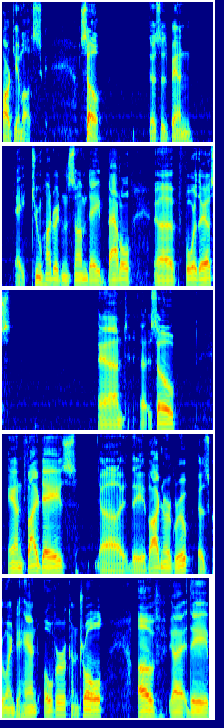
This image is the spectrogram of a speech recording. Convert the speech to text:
Artyomovsk. So, this has been a 200 and some day battle uh, for this. And uh, so, in five days, uh, the Wagner Group is going to hand over control of uh, the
